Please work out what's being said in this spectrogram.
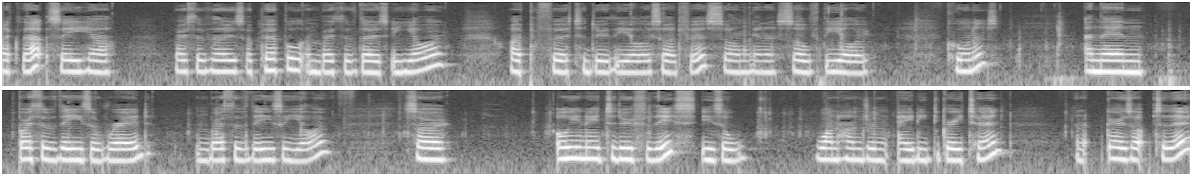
like that. See how both of those are purple and both of those are yellow. I prefer to do the yellow side first, so I'm going to solve the yellow corners. And then both of these are red and both of these are yellow. So all you need to do for this is a 180 degree turn and it goes up to there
